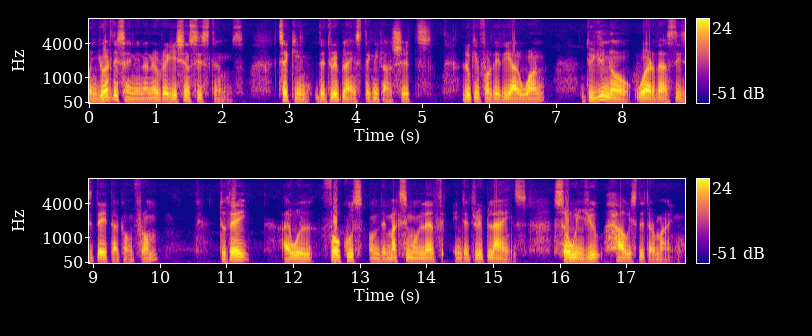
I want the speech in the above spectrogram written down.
When you are designing an irrigation systems, checking the drip lines technical sheets, looking for the ideal one, do you know where does this data come from? Today, I will focus on the maximum length in the drip lines, showing you how it's determined.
